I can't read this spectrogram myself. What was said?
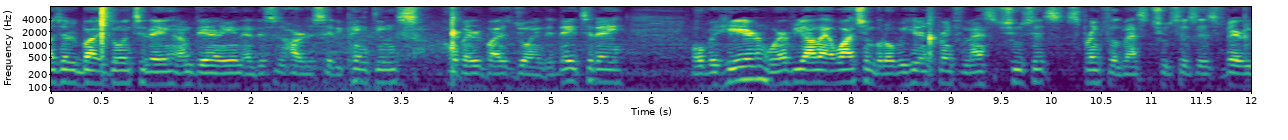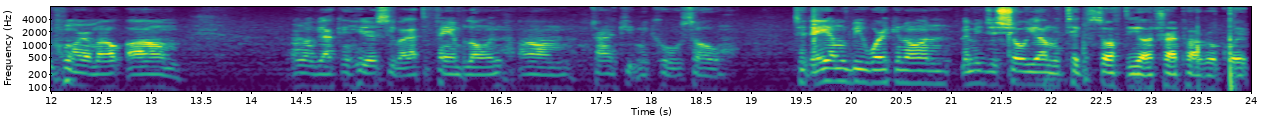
How's everybody doing today? I'm Darian and this is Heart of City Paintings. Hope everybody's enjoying the day today. Over here, wherever y'all at watching, but over here in Springfield, Massachusetts, Springfield, Massachusetts, it's very warm out. Um, I don't know if y'all can hear, see if I got the fan blowing, um, trying to keep me cool. So today I'm gonna be working on, let me just show you, I'm gonna take this off the uh, tripod real quick.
